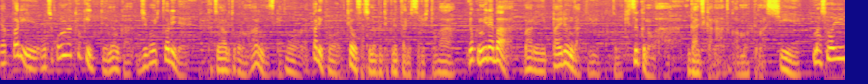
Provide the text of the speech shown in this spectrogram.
やっぱり落ち込んだ時ってなんか自分一人で立ち直るところもあるんですけどやっぱりこう手を差し伸べてくれたりする人がよく見れば周りにいっぱいいるんだということに気づくのが大事かなとか思ってますし、まあ、そういっ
